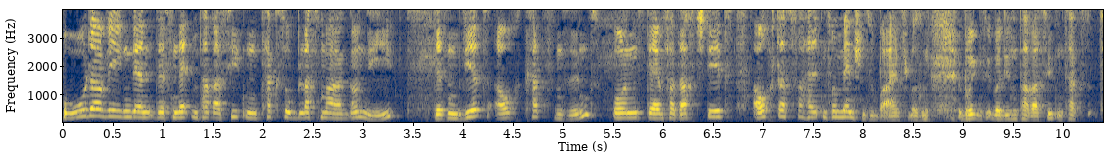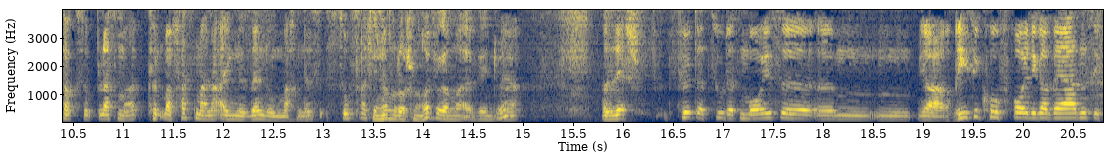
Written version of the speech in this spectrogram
Oder wegen der, des netten Parasiten Taxoplasma gondii, dessen Wirt auch Katzen sind und der im Verdacht steht, auch das Verhalten von Menschen zu beeinflussen. Übrigens, über diesen Parasiten Tax Toxoplasma könnte man fast mal eine eigene Sendung machen. Das ist so Den faszinierend. haben wir doch schon häufiger mal erwähnt, oder? Ja. Also der führt dazu, dass Mäuse ähm, ja, risikofreudiger werden, sich,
